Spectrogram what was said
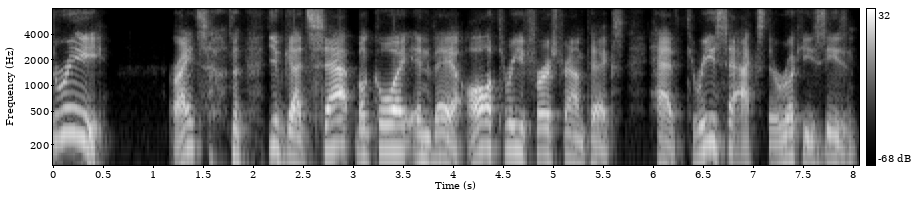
Three. All right. So you've got Sapp, McCoy, and Vea. All three first round picks had three sacks their rookie season.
